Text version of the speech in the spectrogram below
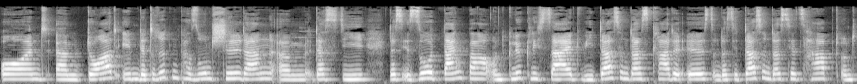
und ähm, dort eben der dritten Person schildern, ähm, dass die, dass ihr so dankbar und glücklich seid, wie das und das gerade ist und dass ihr das und das jetzt habt und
